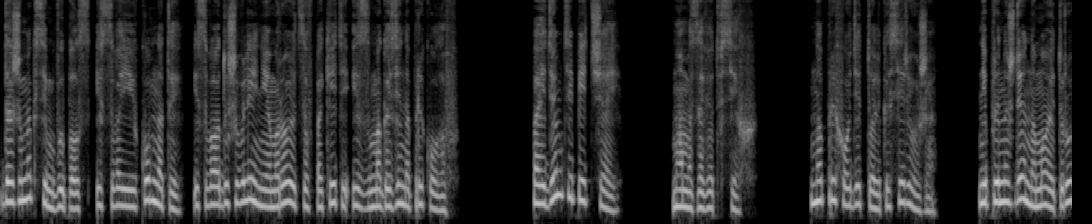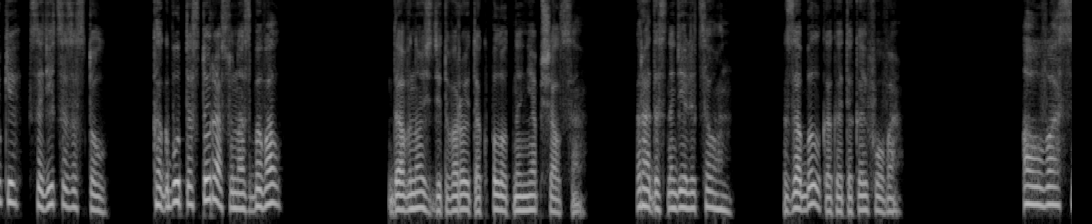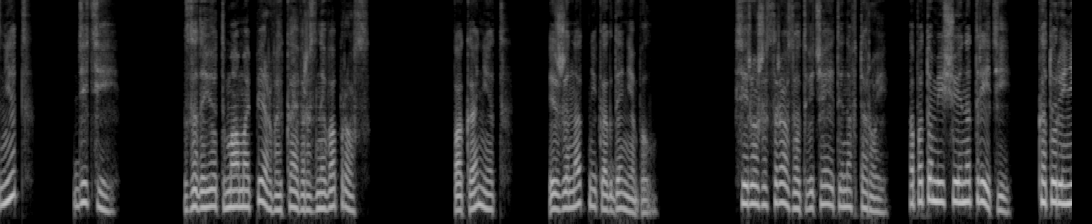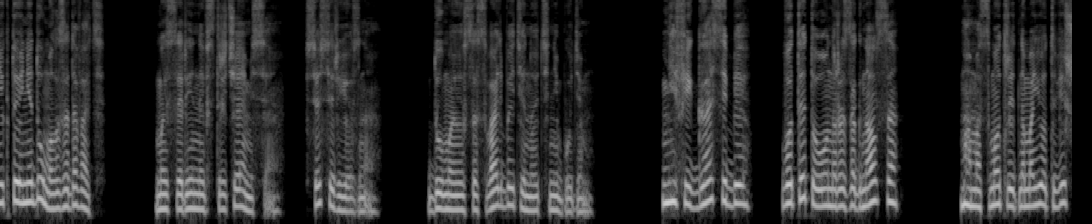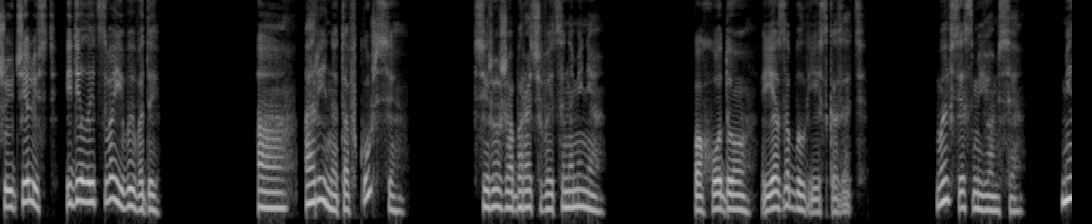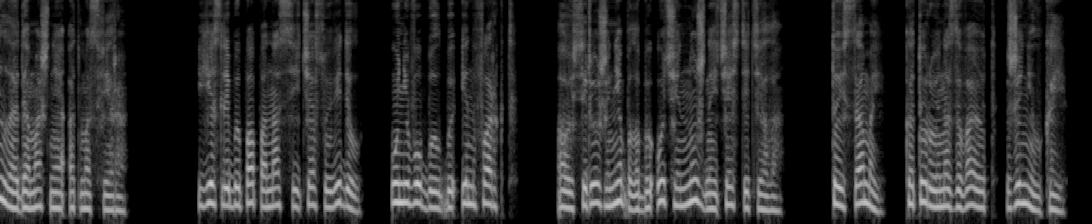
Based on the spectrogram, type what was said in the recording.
Даже Максим выполз из своей комнаты и с воодушевлением роется в пакете из магазина приколов. Пойдемте пить чай. Мама зовет всех. Но приходит только Сережа. Непринужденно моет руки, садится за стол. Как будто сто раз у нас бывал. Давно с детворой так плотно не общался. Радостно делится он. Забыл, как это кайфово. «А у вас нет детей?» Задает мама первый каверзный вопрос. «Пока нет. И женат никогда не был». Сережа сразу отвечает и на второй, а потом еще и на третий, который никто и не думал задавать. Мы с Ириной встречаемся. Все серьезно. Думаю, со свадьбой тянуть не будем». «Нифига себе! Вот это он разогнался!» Мама смотрит на мою отвисшую челюсть и делает свои выводы. «А Арина-то в курсе?» Сережа оборачивается на меня. Походу, я забыл ей сказать. Мы все смеемся. Милая домашняя атмосфера. Если бы папа нас сейчас увидел, у него был бы инфаркт а у Сережи не было бы очень нужной части тела. Той самой, которую называют женилкой.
